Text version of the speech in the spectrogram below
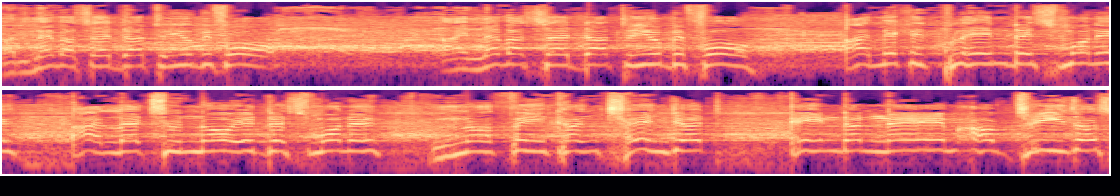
I've never said that to you before. I never said that to you before. I make it plain this morning. I let you know it this morning. Nothing can change it. In the name of Jesus,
